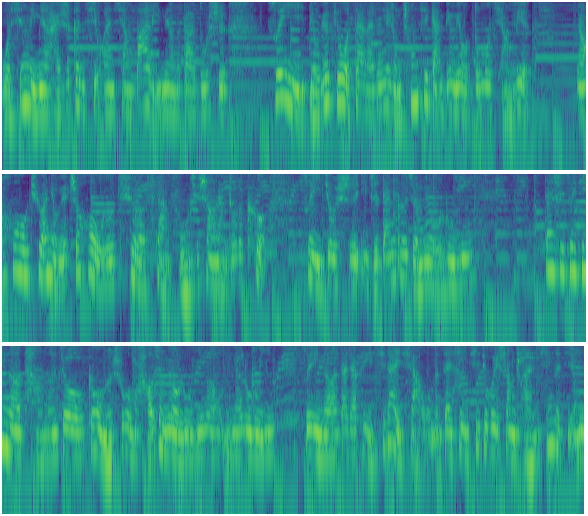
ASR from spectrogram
我心里面还是更喜欢像巴黎那样的大都市，所以纽约给我带来的那种冲击感并没有多么强烈。然后去完纽约之后，我又去了斯坦福去上两周的课，所以就是一直耽搁着没有录音。但是最近呢，躺呢就跟我们说，我们好久没有录音了，我们应该录录音。所以呢，大家可以期待一下，我们在近期就会上传新的节目。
